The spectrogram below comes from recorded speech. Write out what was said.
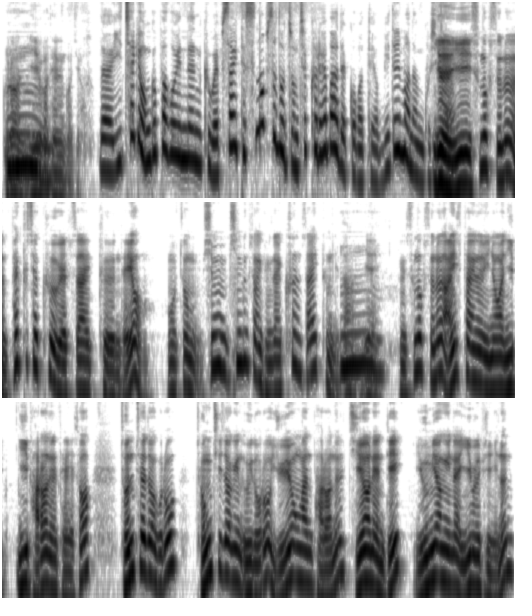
그런 음. 이유가 되는 거죠. 네, 이 책에 언급하고 있는 그 웹사이트 스놉스도 좀 체크를 해봐야 될 것 같아요. 믿을 만한 곳이죠. 예, 이 스놉스는 팩트체크 웹사이트인데요. 어, 좀 신, 신빙성이 굉장히 큰 사이트입니다. 음. 예. 그 스놉스는 아인슈타인을 인용한 이, 이 발언에 대해서 전체적으로 정치적인 의도로 유용한 발언을 지어낸 뒤 유명인의 입을 빌리는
